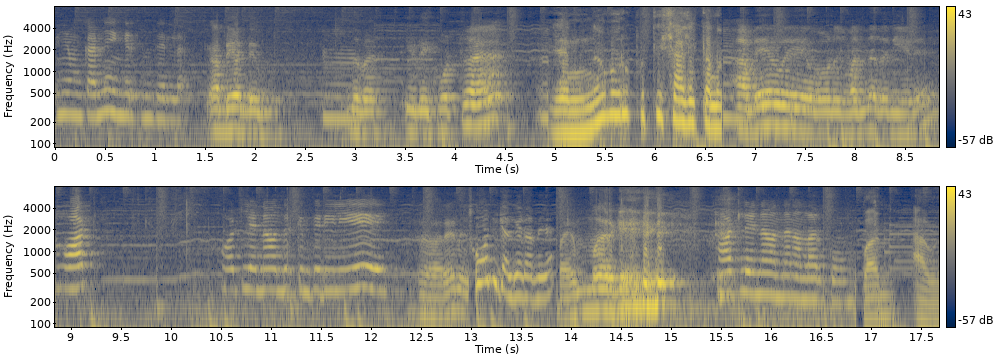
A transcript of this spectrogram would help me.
என் கண்ணு எங்க இருக்குன்னு தெரியல. அப்படியே அப்படியே. இந்த பாரு, இப்படி கொட்டுறேன். என்ன ஒரு புத்திசாலித்தனம். அப்படியே ஒரு உனக்கு வந்தது நீ எடு. ஹாட் ஹாட்ல என்ன வந்திருக்குன்னு தெரியலையே. வரேன் பயமா இருக்கு. ஹாட்ல என்ன வந்தா நல்லா இருக்கும்? One hour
